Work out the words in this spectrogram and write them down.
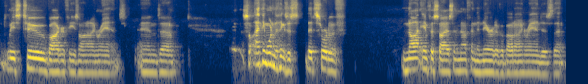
least two biographies on Ayn Rand, and uh, so I think one of the things that's that's sort of not emphasized enough in the narrative about Ayn Rand is that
